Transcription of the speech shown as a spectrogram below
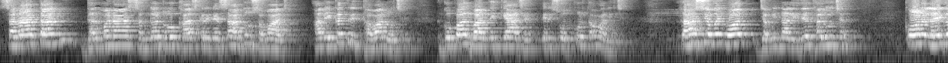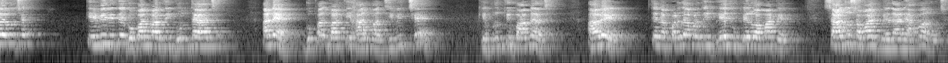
સનાતન ધર્મના સંગઠનો ખાસ કરીને સાધુ સમાજ, હવે એકત્રિત થવાનો છે. ગોપાલ ભારતી ક્યાં છે? તેની શોધખોળ થવાની છે. રહસ્યમય મોત જમીનના લીધે થયું છે. કોણ લઈ ગયું છે? કેવી રીતે ગોપાલ ભારતી ગુમ થયા છે? અને ગોપાલ ભારતી હાલમાં જીવિત છે કે મૃત્યુ પામ્યા છે? હવે તેના પડદા પરથી ભેદ ઉકેલવા માટે સાધુ સમાજ મેદાને આવવાનો છે.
